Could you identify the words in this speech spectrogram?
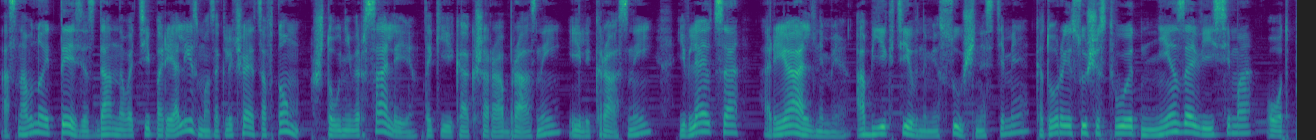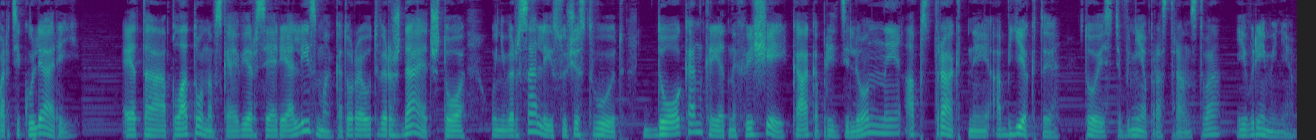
Основной тезис данного типа реализма заключается в том, что универсалии, такие как шарообразный или красный, являются реальными, объективными сущностями, которые существуют независимо от партикулярий. Это платоновская версия реализма, которая утверждает, что универсалии существуют до конкретных вещей, как определенные абстрактные объекты, то есть вне пространства и времени.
